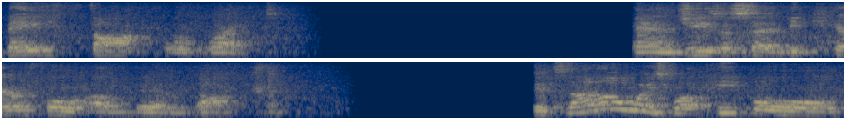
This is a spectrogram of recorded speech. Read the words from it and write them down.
they thought were right. And Jesus said, Be careful of their doctrine. It's not always what people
